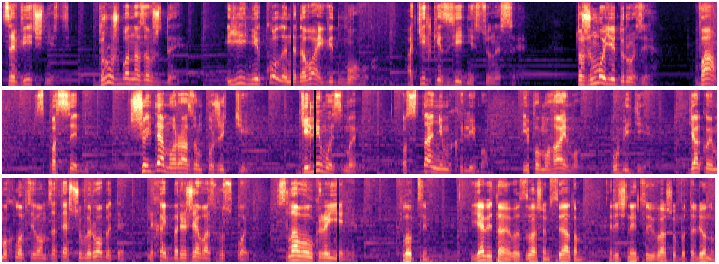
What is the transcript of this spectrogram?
це вічність, дружба назавжди. І їй ніколи не давай відмову, а тільки з гідністю неси. Тож, мої друзі, вам спасибі, що йдемо разом по житті. Ділімось ми останнім хлібом і помагаємо у біді. Дякуємо, хлопці, вам за те, що ви робите. Нехай береже вас Господь. Слава Україні! Хлопці, я вітаю вас з вашим святом, річницею вашого батальйону,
